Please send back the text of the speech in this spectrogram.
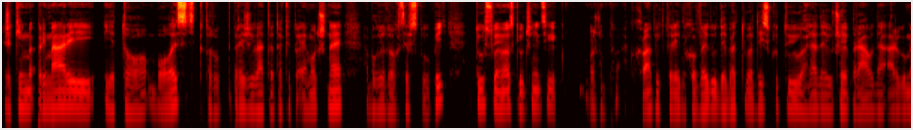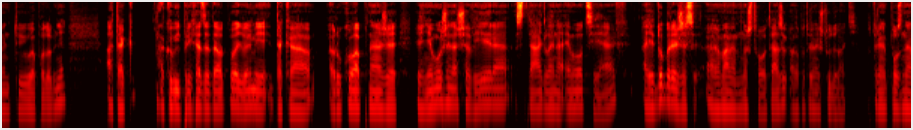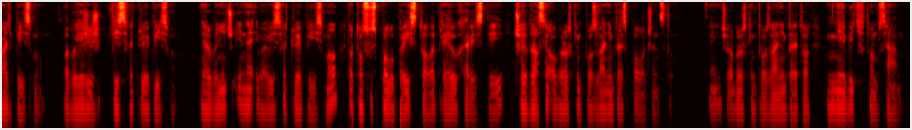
že kým pri Márii je to bolesť, ktorú prežíva to takéto emočné a Boh do toho chce vstúpiť, tu sú emelskí učeníci, možno ako chlapi, ktorí jednoducho vedú debatu a diskutujú a hľadajú, čo je pravda, argumentujú a podobne. A tak akoby prichádza tá odpoveď veľmi taká rukolapná, že, že nemôže naša viera stáť len na emóciách, a je dobré, že máme množstvo otázok, ale potrebujeme študovať. Potrebujeme poznávať písmo, lebo Ježiš vysvetľuje písmo. Nerobí nič iné, iba vysvetľuje písmo. Potom sú spolu pri stole pri Eucharistii, čo je vlastne obrovským pozvaním pre spoločenstvo. Čo obrovským pozvaním preto nebyť v tom sám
